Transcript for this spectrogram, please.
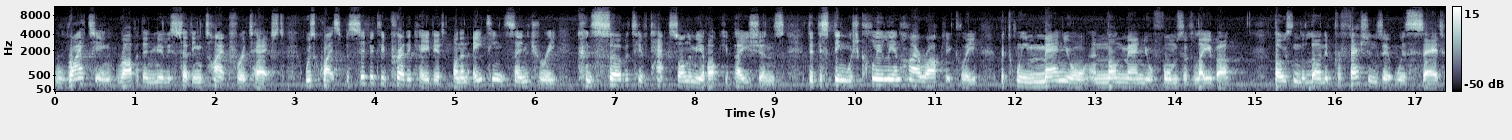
writing rather than merely setting type for a text was quite specifically predicated on an 18th century conservative taxonomy of occupations that distinguished clearly and hierarchically between manual and non manual forms of labour. Those in the learned professions, it was said,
